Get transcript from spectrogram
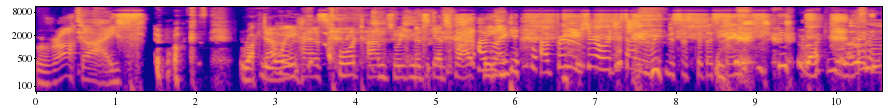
rock ice. Rock, Rocky That way Road. it has four times weakness against five. I'm like, I'm pretty sure we're just adding weaknesses to this thing. Rocky Also, Road. um,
